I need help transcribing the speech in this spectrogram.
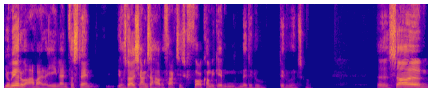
jo mere du arbejder i en eller anden forstand, jo større chancer har du faktisk for at komme igennem med det, du, det, du ønsker. Øh, så, øh,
